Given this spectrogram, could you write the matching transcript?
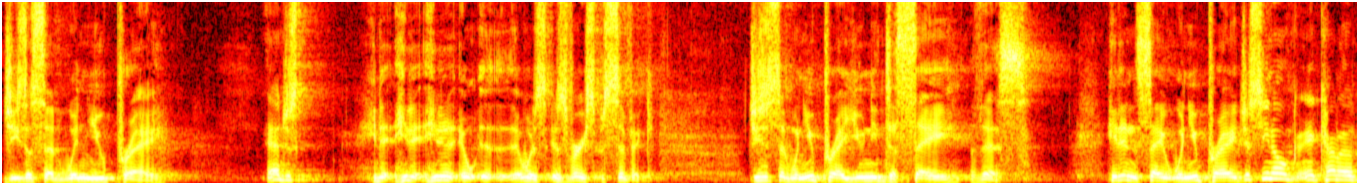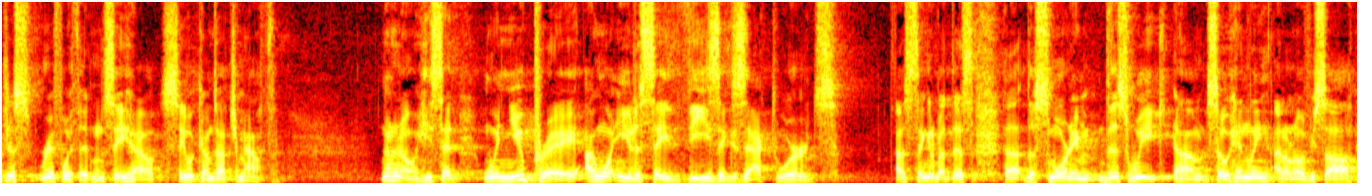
Jesus said, when you pray, yeah, just, he did, he did, he did, it, it, was, it was very specific. Jesus said, when you pray, you need to say this. He didn't say, when you pray, just, you know, kind of just riff with it and see how, see what comes out your mouth. No, no, no. He said, when you pray, I want you to say these exact words. I was thinking about this uh, this morning, this week. Um, so, Henley, I don't know if you saw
